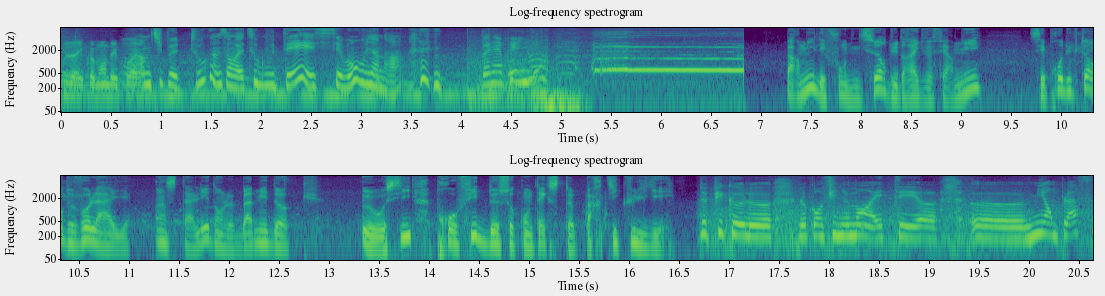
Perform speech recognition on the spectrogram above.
Vous avez commandé quoi Un petit peu de tout, comme ça on va tout goûter et si c'est bon on reviendra. bon après-midi. Parmi les fournisseurs du drive fermier, ces producteurs de volailles installés dans le Bas-Médoc eux aussi profitent de ce contexte particulier. Depuis que le, confinement a été mis en place,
